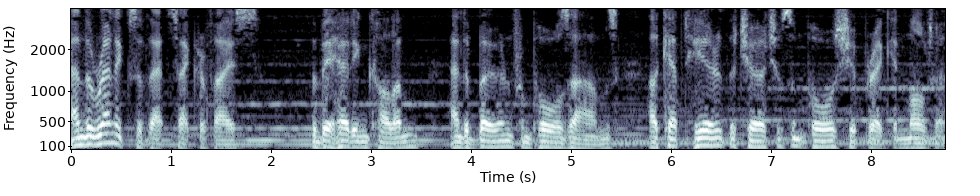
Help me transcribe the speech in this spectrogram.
And the relics of that sacrifice, the beheading column and a bone from Paul's arms, are kept here at the Church of St. Paul's Shipwreck in Malta.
